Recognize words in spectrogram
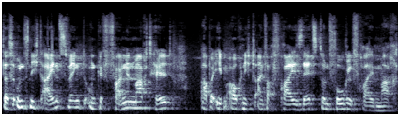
das uns nicht einzwängt und gefangen macht, hält, aber eben auch nicht einfach frei setzt und vogelfrei macht.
